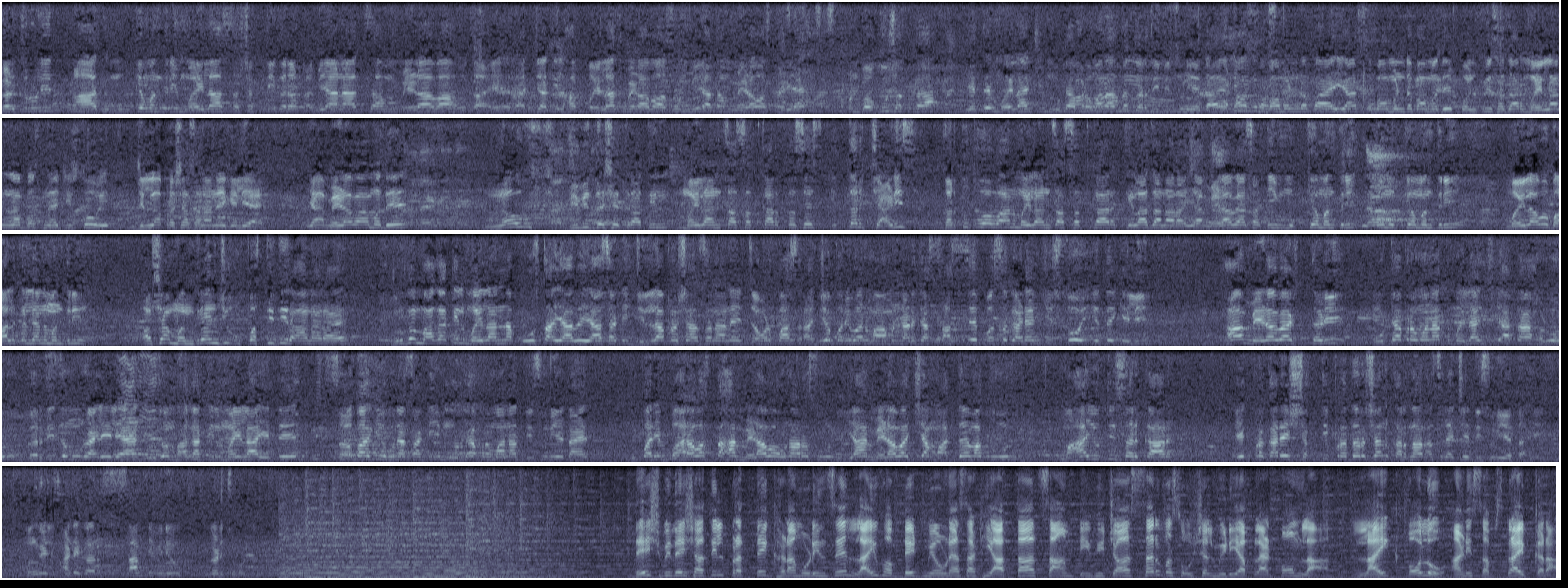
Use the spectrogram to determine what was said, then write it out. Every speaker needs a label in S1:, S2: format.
S1: गडचिरोलीत आज मुख्यमंत्री महिला सशक्तीकरण अभियानाचा मेळावा होत आहे. राज्यातील हा पहिलाच मेळावा असून मी आता मेळावास्थळी आहे. पण बघू शकता येथे महिलांची मोठ्या प्रमाणात गर्दी दिसून येत आहे. हा सभामंडप आहे. या सभामंडपामध्ये पंचवीस हजार महिलांना बसण्याची सोय जिल्हा प्रशासनाने केली आहे. या मेळाव्यामध्ये नऊ विविध क्षेत्रातील महिलांचा सत्कार तसेच इतर चाळीस कर्तृत्ववान महिलांचा सत्कार केला जाणार आहे या मेळाव्यासाठी मुख्यमंत्री उपमुख्यमंत्री महिला व बालकल्याण मंत्री अशा मंत्र्यांची उपस्थिती राहणार आहे. दुर्गम भागातील महिलांना पोहोचता यावे यासाठी जिल्हा प्रशासनाने जवळपास राज्य परिवहन महामंडळाच्या सातशे बसगाड्यांची सोय येथे केली. हा मेळाव्यास्थळी मोठ्या प्रमाणात महिलांची आता हळूहळू गर्दी जमून राहिलेली आहे. दुर्गम भागातील महिला येथे सहभागी होण्यासाठी मोठ्या प्रमाणात दिसून येत आहेत. दुपारी बारा वाजता हा मेळावा होणार असून या मेळाव्याच्या माध्यमातून महायुती सरकार एक प्रकारे शक्ती प्रदर्शन करणार असल्याचे दिसून येत आहे. Mangesh Bhandekar Saam TV news Gadchiroli.
S2: देश विदेशातील प्रत्येक घडामोडींचे लाईव्ह अपडेट मिळवण्यासाठी आता साम टीव्हीच्या सर्व सोशल मीडिया प्लॅटफॉर्मला लाईक फॉलो आणि सबस्क्राईब करा.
